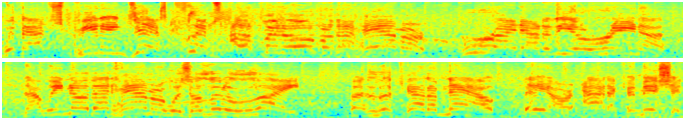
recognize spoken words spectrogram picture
with that spinning disc flips up and over the hammer right out of the arena. Now, we know that hammer was a little light, but look at them now. They are out of commission.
